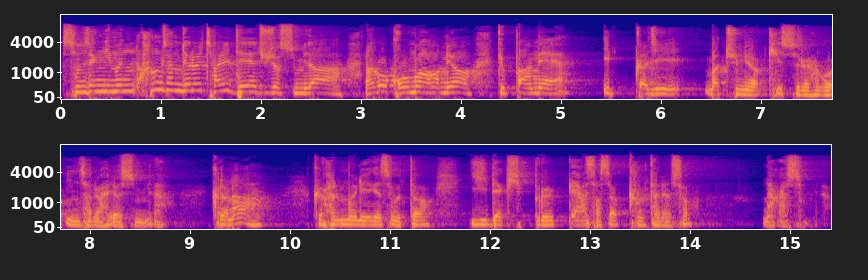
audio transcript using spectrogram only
선생님은 항상 저를 잘 대해주셨습니다. 라고 고마워하며 그 밤에 입까지 맞추며 키스를 하고 인사를 하였습니다. 그러나 그 할머니에게서부터 210불을 빼앗아서 강탈해서 나갔습니다.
